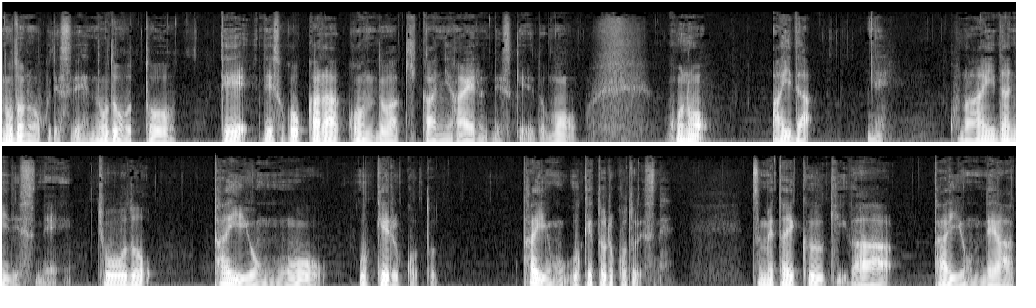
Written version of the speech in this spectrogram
喉の奥ですね、喉を通って、で、そこから今度は気管に入るんですけれども、この間、ね、この間にですね、ちょうど体温を受けること、体温を受け取ることですね。冷たい空気が体温で温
